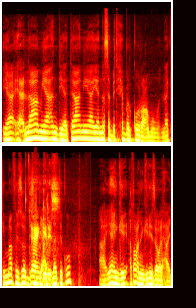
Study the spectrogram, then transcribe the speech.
يا إعلام يا أندية تانية يا الناس بتحب الكورة عموما. لكن ما في زول بيشجع. أتلتيكو. آه يا انجليزي طبعا انجليزي أول حاجة.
